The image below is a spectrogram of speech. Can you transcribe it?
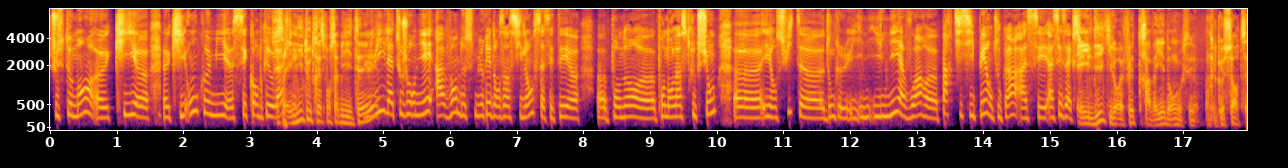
justement, qui, qui ont commis ces cambriolages. Ça, il nie toute responsabilité. Lui, il a toujours nié avant de se murer dans un silence c'était euh, euh, pendant euh, pendant l'instruction et ensuite donc il, nie avoir participé en tout cas à ces à ces actions. Et il dit qu'il aurait fait travailler donc quelque sorte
